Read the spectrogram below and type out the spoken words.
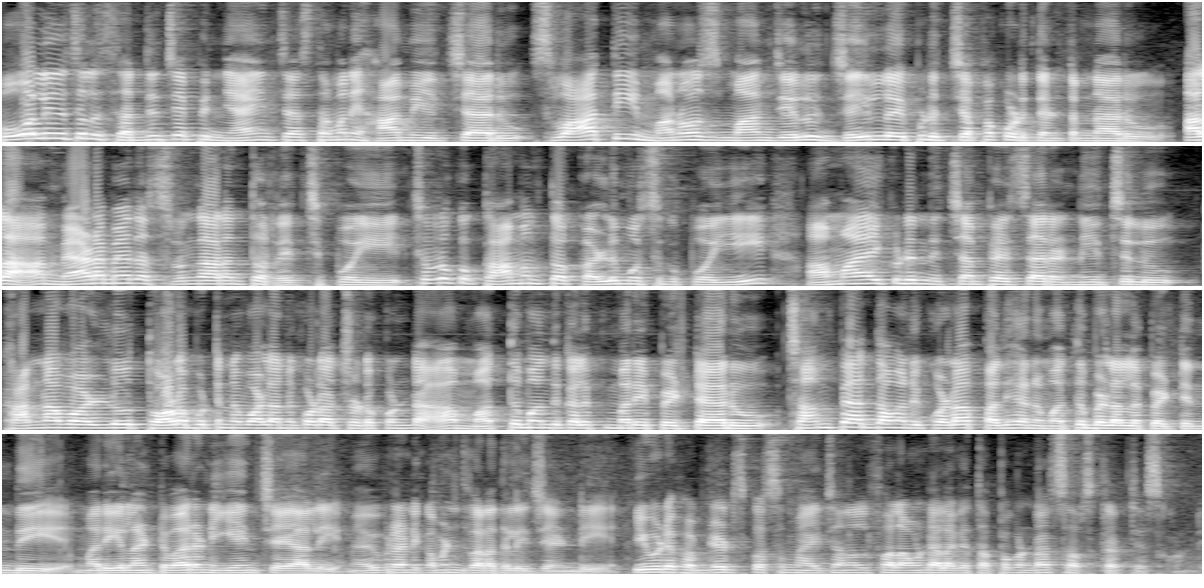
పోలీసులు సర్ది చెప్పి న్యాయం చేస్తామని హామీ ఇచ్చారు. స్వాతి మనోజ్ మాంజేలు జైల్లో ఇప్పుడు చెప్పకూడదు తింటున్నారు. అలా మేడ మీద శృంగారంతో రెచ్చిపోయి చివరకు కామంతో కళ్ళు మూసుకుపోయి అమాయకుడిని చంపేశారు నీచులు. కన్నవాళ్ళు తోడబుట్టిన వాళ్ళని కూడా చూడకుండా మత్తు మందు కలిపి మరీ పెట్టారు. చంపేద్దామని కూడా పదిహేను మత్తు బిళ్ళలు పెట్టింది. మరి ఇలాంటి వారిని ఏం చేయాలి? మీ అభిప్రాయాన్ని కమెంట్ ద్వారా తెలియజేయండి. ఈ వీడియో అప్డేట్స్ కోసం మై ఛానల్ ఫాలో ఉండి అలాగే తప్పకుండా సబ్స్క్రైబ్ చేసుకోండి.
